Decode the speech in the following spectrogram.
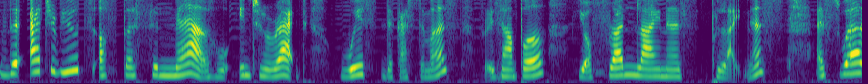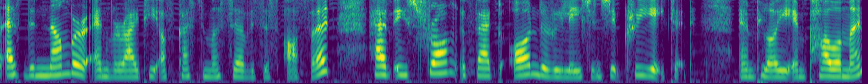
The attributes of personnel who interact with the customers, for example, your frontliners' politeness, as well as the number and variety of customer services offered, have a strong effect on the relationship created. Employee empowerment,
